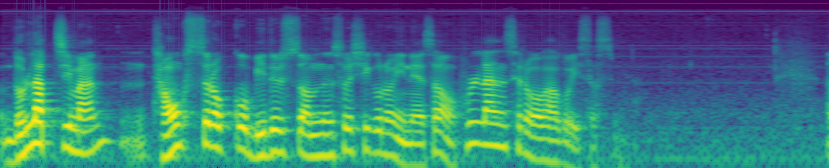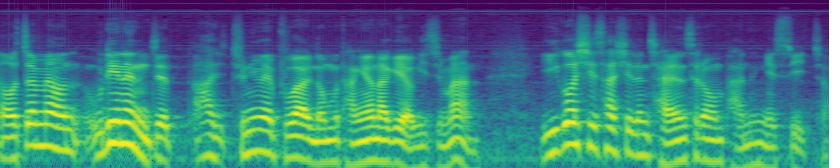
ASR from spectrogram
놀랍지만 당혹스럽고 믿을 수 없는 소식으로 인해서 혼란스러워하고 있었습니다. 어쩌면 우리는 이제 아, 주님의 부활 너무 당연하게 여기지만 이것이 사실은 자연스러운 반응일 수 있죠.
